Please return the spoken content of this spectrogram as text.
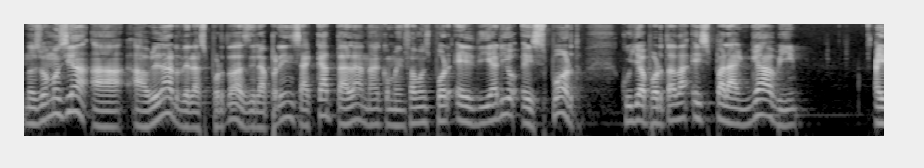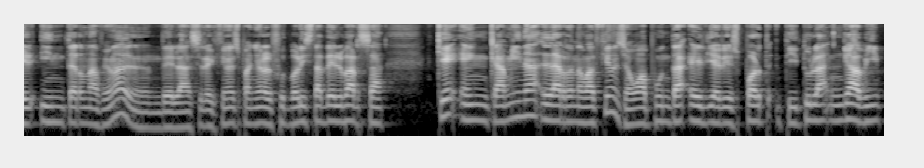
Nos vamos ya a hablar de las portadas de la prensa catalana. Comenzamos por el diario Sport, cuya portada es para Gaby, el internacional de la selección española, el futbolista del Barça, que encamina la renovación. Según apunta el diario Sport, titula Gaby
